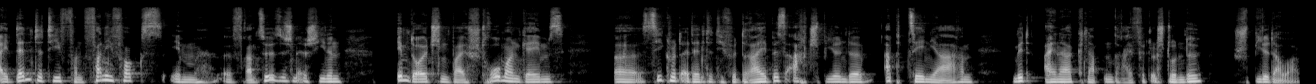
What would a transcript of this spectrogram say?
Identity von Funny Fox im äh, Französischen erschienen, im Deutschen bei Strohmann Games. Äh, Secret Identity für drei bis acht Spielende ab zehn Jahren mit einer knappen Dreiviertelstunde Spieldauer.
